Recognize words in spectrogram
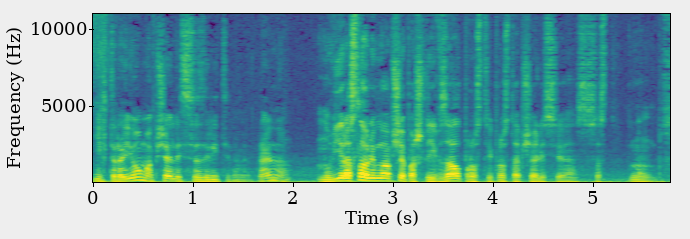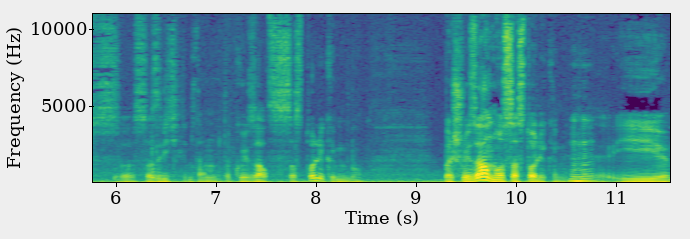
и втроем общались со зрителями, правильно? Ну, в Ярославле мы вообще пошли в зал просто и просто общались э, со, ну, со зрителями. Там такой зал со столиками был. Большой зал, но со столиками. Угу. И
